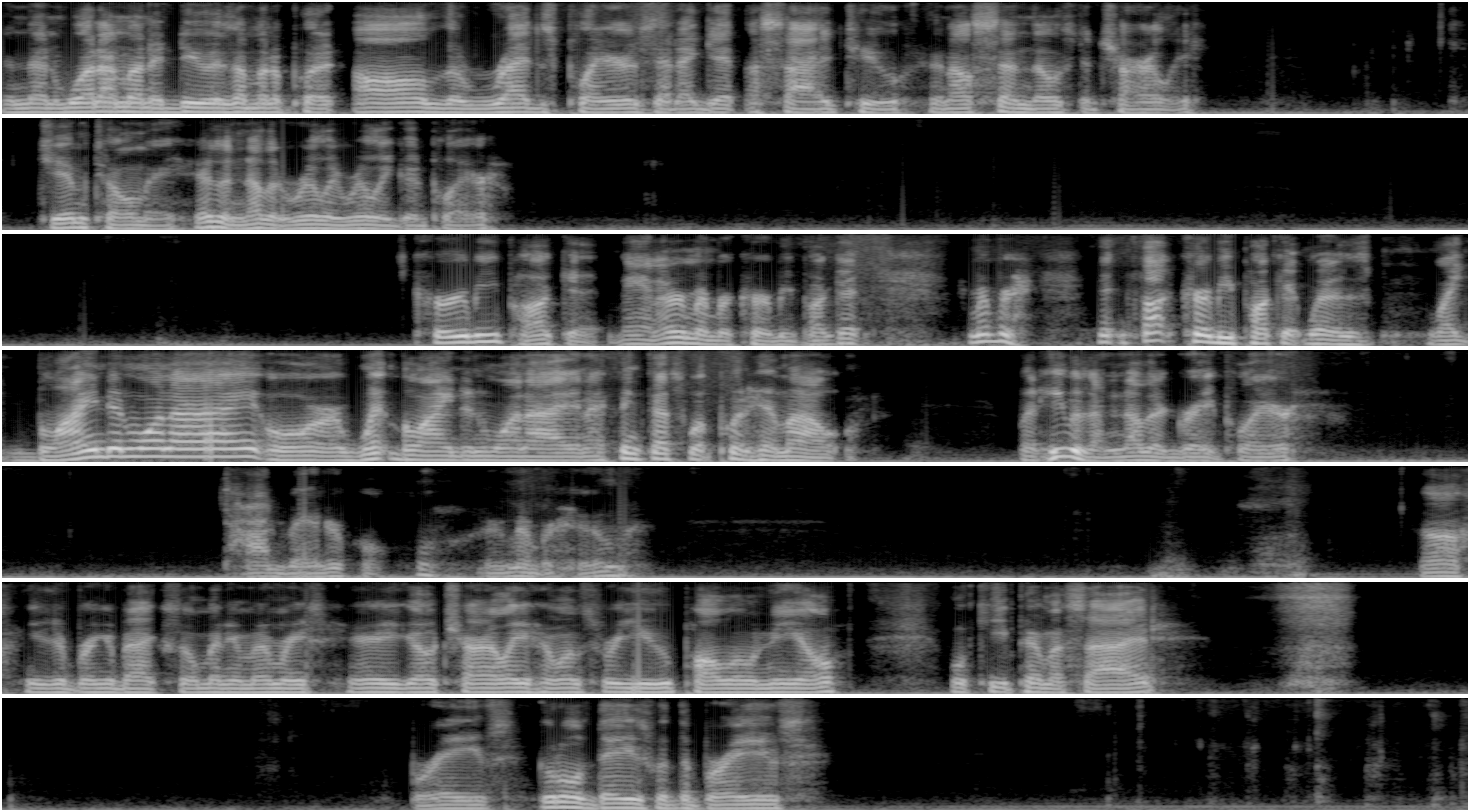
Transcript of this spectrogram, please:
And then what I'm going to do is I'm going to put all the Reds players that I get aside too. And I'll send those to Charlie. Jim Thome. Here's another really, really good player. Kirby Puckett. Man, I remember Kirby Puckett. Remember, thought Kirby Puckett was like blind in one eye or went blind in one eye, and I think that's what put him out. But he was another great player. Todd Vanderpool. I remember him. Oh, these are bringing back so many memories. Here you go, Charlie. That one's for you. Paul O'Neill. We'll keep him aside. Braves. Good old days with the Braves.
